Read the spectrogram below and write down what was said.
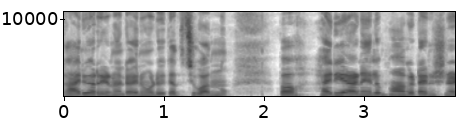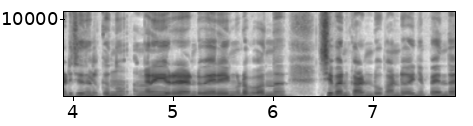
കാര്യം അറിയണമല്ലോ. അതിനോട് കത്തിച്ച് വന്നു. അപ്പോൾ ഹരിയാണേലും ആകെ ടെൻഷൻ അടിച്ച് നിൽക്കുന്നു. അങ്ങനെ ഇവർ രണ്ടുപേരെയും കൂടെ വന്ന് ശിവൻ കണ്ടു. കണ്ടു കഴിഞ്ഞപ്പോൾ എന്താ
